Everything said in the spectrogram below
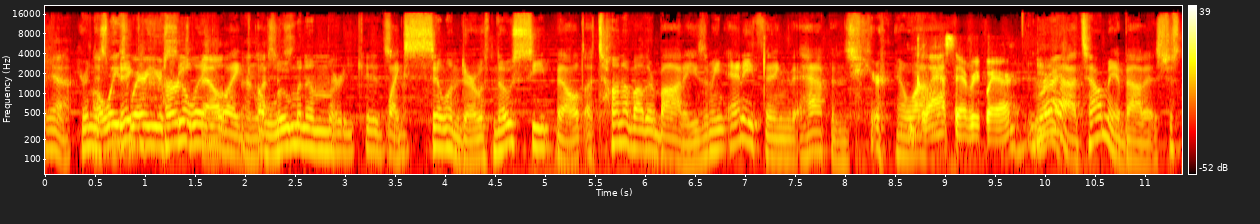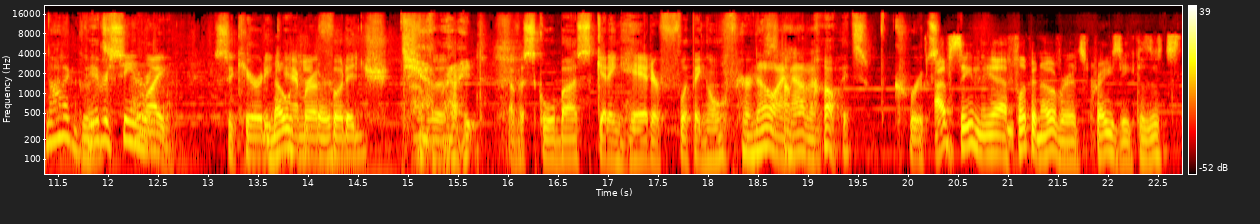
Yeah. you're in this Always big wear your hurtling, seatbelt like aluminum, 30 kids. like cylinder with no seatbelt, a ton of other bodies. I mean, anything that happens here. You know, wow. Glass everywhere. Yeah, tell me about it. It's just not a good. Have you ever seen like security No camera heater. footage Yeah, of, a, right. of a school bus getting hit or flipping over? No, I haven't. Oh, it's gruesome. I've seen, yeah, flipping over. It's crazy because it's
